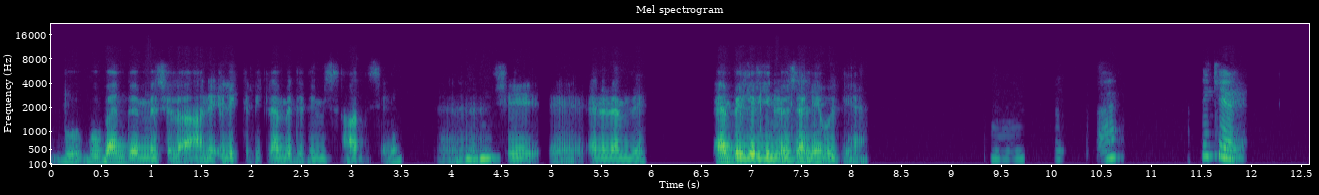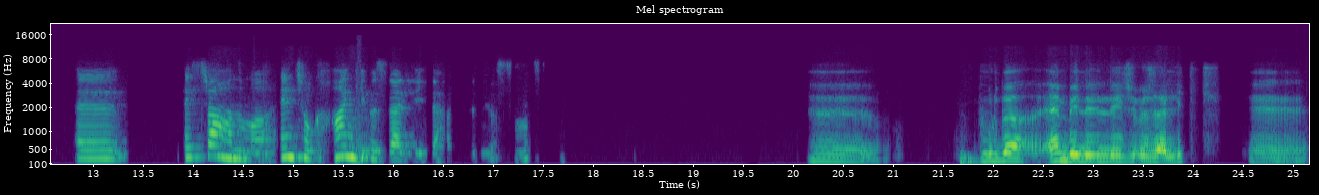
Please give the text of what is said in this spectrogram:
bu, bu bende mesela hani elektriklenme dediğimiz hadisenin e, şeyi e, en önemli en belirgin özelliği buydu yani. Çok güzel. Peki e, Esra Hanım'ı en çok hangi özelliğiyle hatırlıyorsunuz? Ee, burada en belirleyici özellik e,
